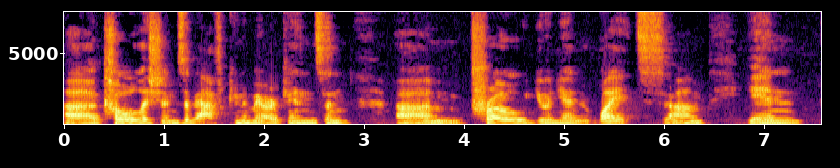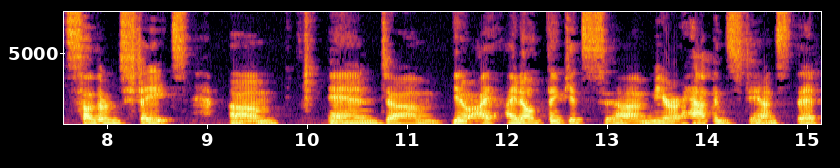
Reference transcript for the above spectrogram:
uh, coalitions of African Americans and um, pro-union whites. Um, in southern states. Um, and, um, you know, I, I, don't think it's uh, mere happenstance that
